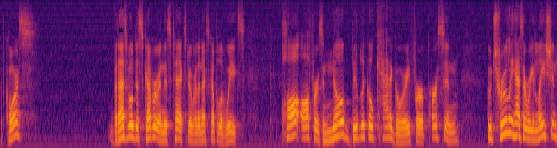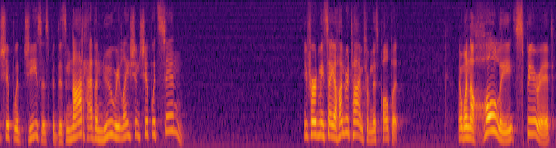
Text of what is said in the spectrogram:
of course. But as we'll discover in this text over the next couple of weeks, Paul offers no biblical category for a person who truly has a relationship with Jesus but does not have a new relationship with sin. You've heard me say a hundred times from this pulpit that when the Holy Spirit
